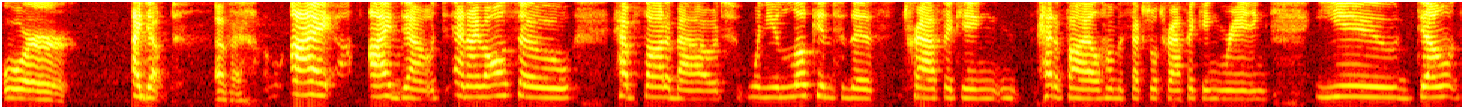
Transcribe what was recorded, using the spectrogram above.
or I don't. okay, I I don't. And I've also have thought about when you look into this trafficking pedophile homosexual trafficking ring, you don't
